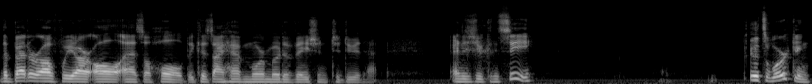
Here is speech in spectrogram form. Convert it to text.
the better off we are all as a whole because I have more motivation to do that. And as you can see, it's working.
